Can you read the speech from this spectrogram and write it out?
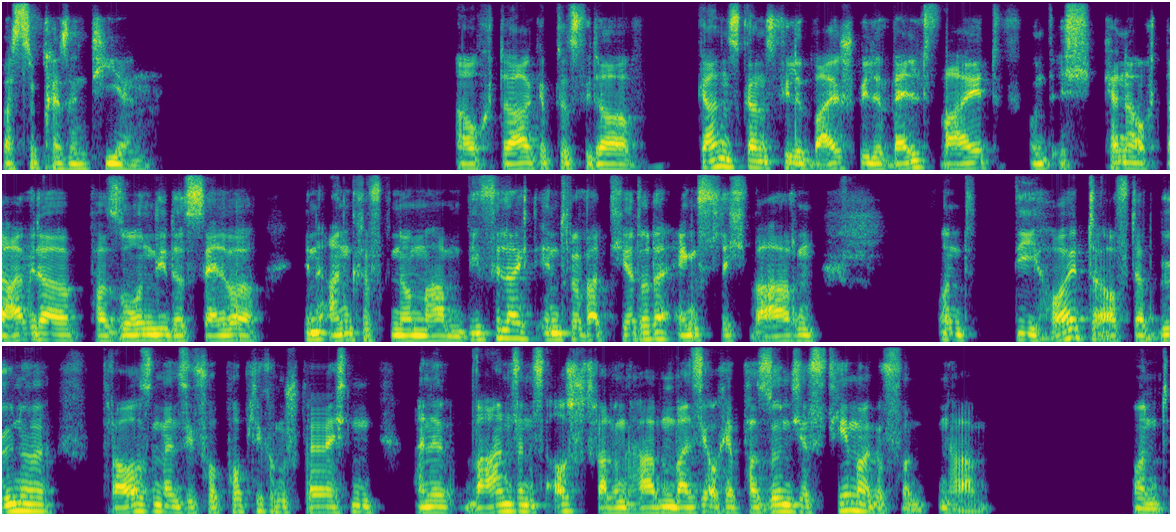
was zu präsentieren? Auch da gibt es wieder ganz, ganz viele Beispiele weltweit. Und ich kenne auch da wieder Personen, die das selber in Angriff genommen haben, die vielleicht introvertiert oder ängstlich waren. Und die heute auf der Bühne draußen, wenn sie vor Publikum sprechen, eine Wahnsinnsausstrahlung haben, weil sie auch ihr persönliches Thema gefunden haben. Und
